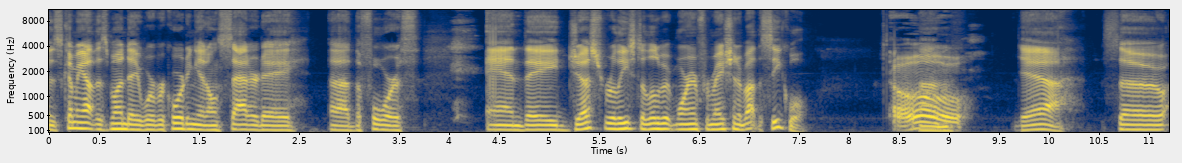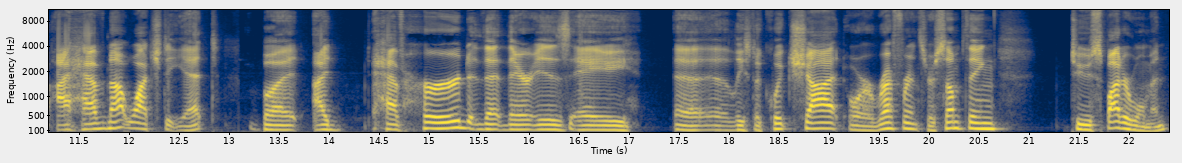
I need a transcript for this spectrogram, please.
it's coming out this Monday. We're recording it on Saturday, uh, the fourth, and they just released a little bit more information about the sequel. Oh, Yeah. So I have not watched it yet, but I have heard that there is a uh, at least a quick shot or a reference or something to Spider Woman,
